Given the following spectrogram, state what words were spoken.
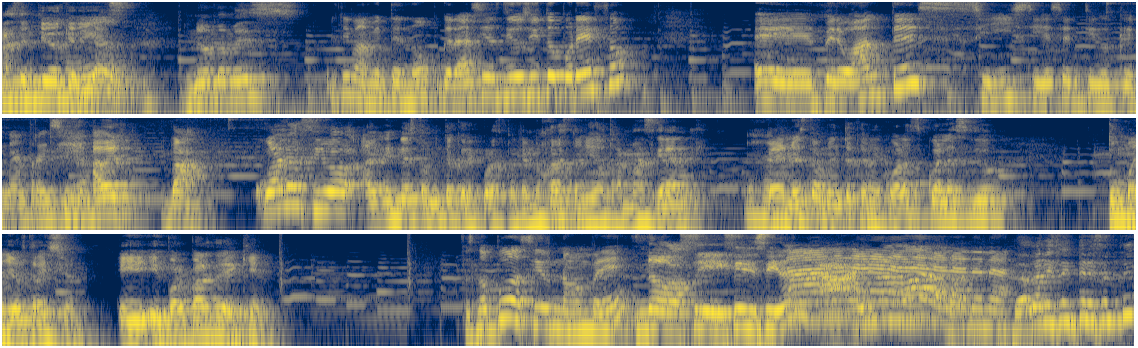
¿has sentido que digas, no mames? Últimamente no, gracias Diosito por eso. Eh, pero antes sí, sí he sentido que me han traicionado. A ver, va. ¿Cuál ha sido en este momento que recuerdas? Porque a lo mejor has tenido otra más grande. Ajá. Pero en este momento que recuerdas, ¿cuál ha sido tu mayor traición? ¿Y, y por parte de quién? Pues no puedo decir nombres. No, sí, sí, sí. Ah, Ay, no, no, no, no. ¿Damaris lo interesante?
